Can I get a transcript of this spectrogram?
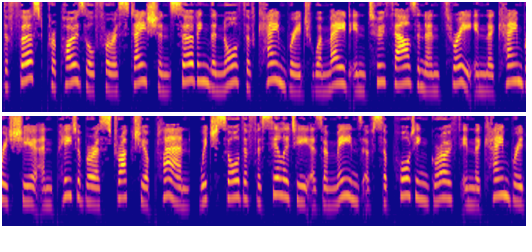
The first proposal for a station serving the north of Cambridge were made in 2003 in the Cambridgeshire and Peterborough Structure Plan, which saw the facility as a means of supporting growth in the Cambridge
